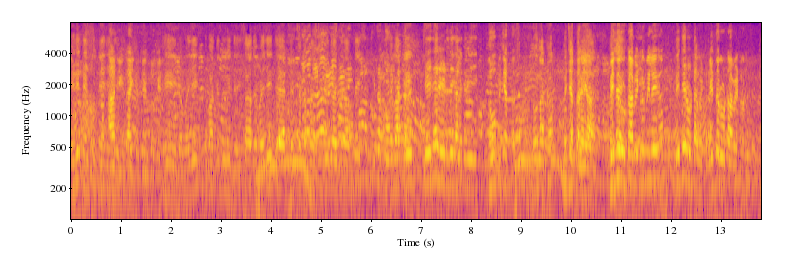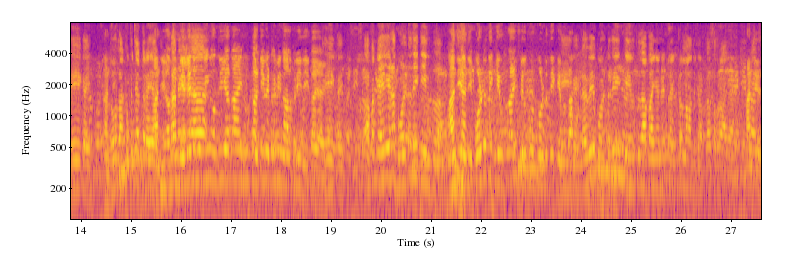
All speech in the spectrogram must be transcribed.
ਇਹਦੀ 300 ਕੇਜੀ। ਹਾਂਜੀ 250 300 ਕੇਜੀ। ਠੀਕ ਆ ਬਾਈ ਜੀ ਤੇ ਬਾਕੀ ਤੁਸੀਂ ਦੇਖ ਸਕਦੇ ਹੋ ਬਾਈ ਜੀ ਤੇ ਲਿਫਟ ਕੰਪੈਸਿਟੀ ਦੀ ਗੱਲ ਕਰਦੇ ਤੇ ਬਾਕੀ ਜੇ ਇਹਦੇ ਰੇਟ ਦੀ ਗੱਲ ਕਰੀਏ 275 2 ਲੱਖ 75000 ਵਿਦ ਰੋਟਾਵੇਟਰ ਮਿਲੇਗਾ। With rotavator. ਵਿਦ ਰੋਟਾਵੇਟਰ ਮਿਲੇਗਾ। ਠੀਕ ਹੈ ਜੀ। ਹਾਂਜੀ। 2 ਲੱਖ 75000 ਹਾਂਜੀ ਅਗਰ ਮੇਲੇ ਤੇ ਬੁਕਿੰਗ ਹੁੰਦੀ ਹੈ ਤਾਂ ਇਹਨੂੰ ਕਲਟੀਵੇਟਰ ਵੀ ਨਾਲ ਫ੍ਰੀ ਦਿੱਤਾ ਜਾਏਗਾ। ਠੀਕ ਹੈ ਜੀ। ਆਪਾਂ ਕਹਿ ਲਈਏ ਨਾ ਬੁਲਟ ਦੀ ਕੀਮਤ ਦਾ। ਹਾਂਜੀ ਹਾਂਜੀ ਬੁਲਟ ਦੀ ਕੀਮਤ ਦਾ ਜੀ ਬਿਲਕੁਲ ਬੁਲਟ ਦੀ ਕੀਮਤ ਦਾ। ਹੈ ਲਵੇ ਬੁਲਟ ਦੀ ਕੀਮਤ ਦਾ ਬਾਈਆਂ ਨੇ ਟਰੈਕਟਰ ਲਾਂਚ ਕਰਤਾ ਸਵਰਾਜ ਹਾਂਜੀ।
